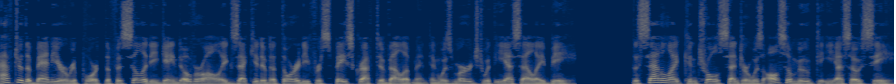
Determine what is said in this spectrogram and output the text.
After the Bannier report the facility gained overall executive authority for spacecraft development and was merged with ESLAB. The Satellite Control Center was also moved to ESOC.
